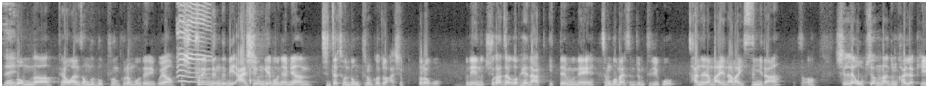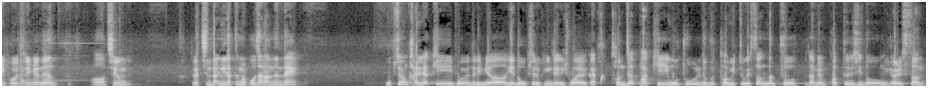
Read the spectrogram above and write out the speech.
네. 뭐 너무나 그냥 완성도 높은 그런 모델이고요. 슈프림 등급이 아쉬운 게 뭐냐면 진짜 전동 트렁크가 좀 아쉽더라고. 근데 얘는 추가 작업 해놨기 때문에 참고 말씀 좀 드리고 잔여량 많이 남아 있습니다. 그래서 실내 옵션만 좀 간략히 보여드리면은 어, 지금 제가 진단기 같은 걸 꽂아놨는데 옵션 간략히 보여드리면 얘도 옵션이 굉장히 좋아요. 그러니까 전자파킹 오토홀드부터 위쪽에 썬루프, 그 다음에 버튼 시동, 열선,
